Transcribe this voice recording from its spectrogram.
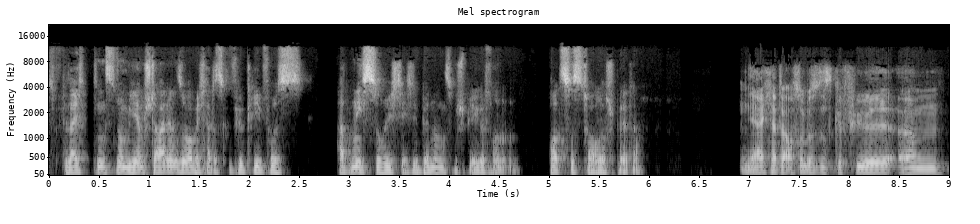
vielleicht ging es nur mir im Stadion so, aber ich hatte das Gefühl, Grifo hat nicht so richtig die Bindung zum Spiel gefunden, trotz des Tores später. Ja, ich hatte auch so ein bisschen das Gefühl, ähm,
